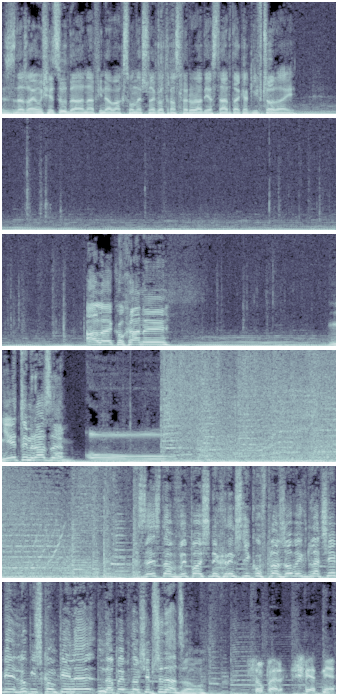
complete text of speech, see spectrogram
Zdarzają się cuda na finałach słonecznego transferu Radia Star, tak jak i wczoraj. Ale kochany... Nie tym razem! Zestaw wypaśnych ręczników plażowych dla ciebie. Lubisz kąpiele? Na pewno się przydadzą. Super, świetnie.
